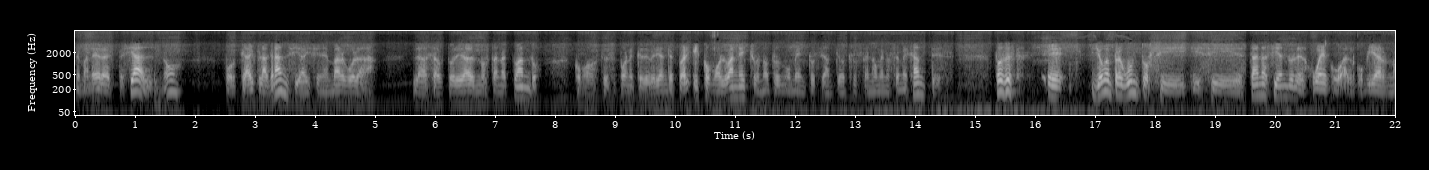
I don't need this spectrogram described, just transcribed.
de manera especial, ¿no? Porque hay flagrancia y sin embargo la, las autoridades no están actuando como se supone que deberían de actuar y como lo han hecho en otros momentos y ante otros fenómenos semejantes. Entonces, eh, yo me pregunto si, y si están haciéndole el juego al gobierno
